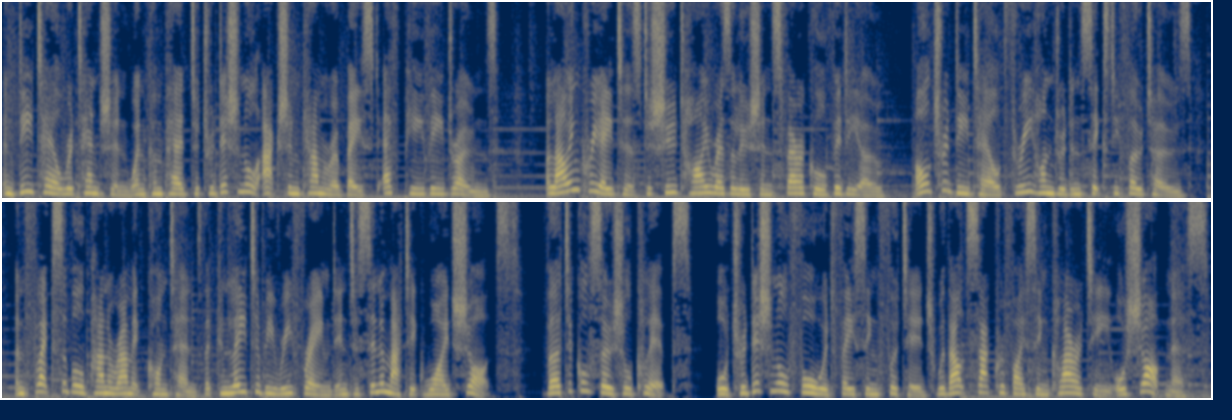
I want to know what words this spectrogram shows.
and detail retention when compared to traditional action camera-based FPV drones allowing creators to shoot high-resolution spherical video, ultra-detailed 360 photos, and flexible panoramic content that can later be reframed into cinematic wide shots, vertical social clips, or traditional forward-facing footage without sacrificing clarity or sharpness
